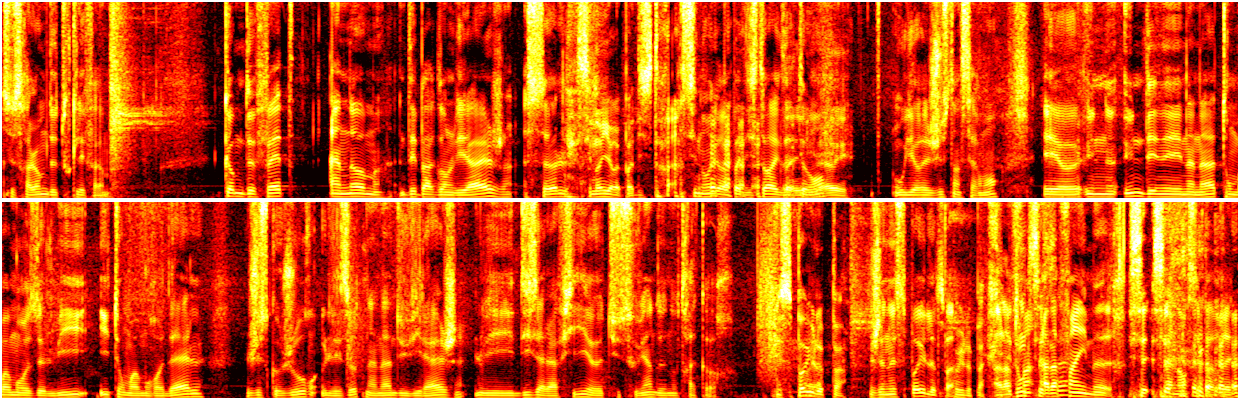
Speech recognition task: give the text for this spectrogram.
ce sera l'homme de toutes les femmes. Comme de fait, un homme débarque dans le village, seul, Sinon, il n'y aurait pas d'histoire. sinon il n'y aurait pas d'histoire exactement ah oui. où il y aurait juste un serment. Et euh, une, une des nanas tombe amoureuse de lui, il tombe amoureux d'elle, jusqu'au jour où les autres nanas du village lui disent à la fille euh, Tu te souviens de notre accord Ne spoil Voilà. pas. Je ne spoile pas. Spoil pas. À la, donc, fin, à la fin, il meurt. C'est- c'est- Ah non, c'est pas vrai.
